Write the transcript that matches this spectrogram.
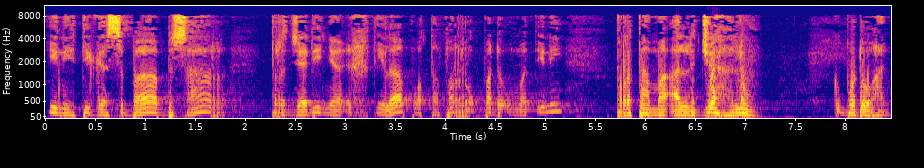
Ini tiga sebab besar terjadinya ikhtilaf wa tafarruq pada umat ini. Pertama al-jahlu, kebodohan.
